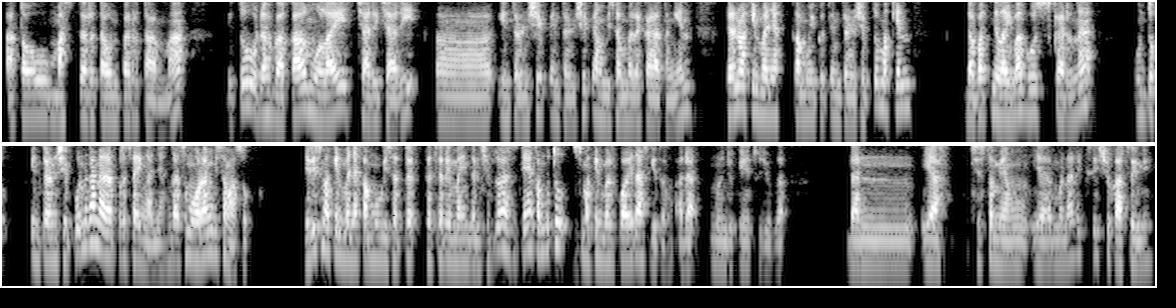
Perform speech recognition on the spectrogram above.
atau master tahun pertama, itu udah bakal mulai cari-cari, eee, internship-internship yang bisa mereka datengin, dan makin banyak kamu ikut internship tuh makin dapat nilai bagus. Karena untuk internship pun kan ada persaingannya, nggak semua orang bisa masuk. Jadi semakin banyak kamu bisa te keterima internship tuh artinya kamu tuh semakin berkualitas gitu, ada nunjukin itu juga. Dan ya sistem yang ya menarik sih Shukatsu ini.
